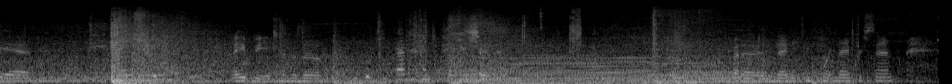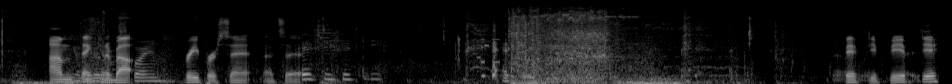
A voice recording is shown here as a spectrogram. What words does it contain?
yeah. Maybe. I don't know. I'm 100% About a 92.9%. I'm thinking about 3%. That's it. 50 50. 50 50.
